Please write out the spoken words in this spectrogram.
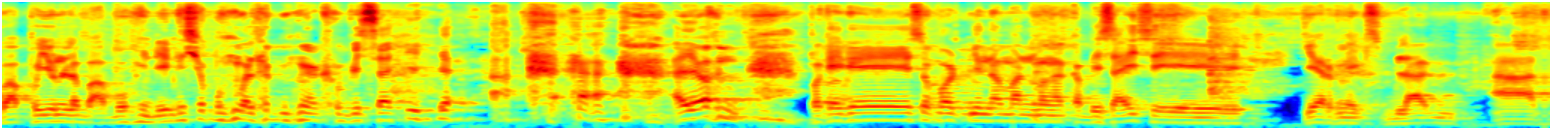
Gwapo yung lababo, hindi na siya pumalag mga kabisay. Ayun, pakikisupport nyo naman mga kabisay si Jermix Vlog at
